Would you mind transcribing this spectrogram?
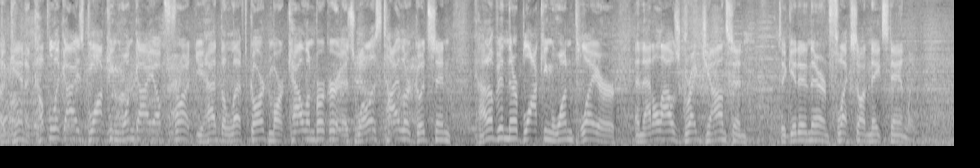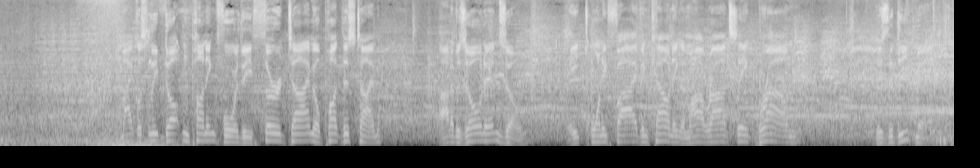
Again, a couple of guys blocking one guy up front. You had the left guard, Mark Kallenberger, as well as Tyler Goodson, kind of in there blocking one player, and that allows Greg Johnson to get in there and flex on Nate Stanley. Michael Sleep Dalton punting for the third time. He'll punt this time out of his own end zone. 825 and counting. Amon-Ra St. Brown is the deep man.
